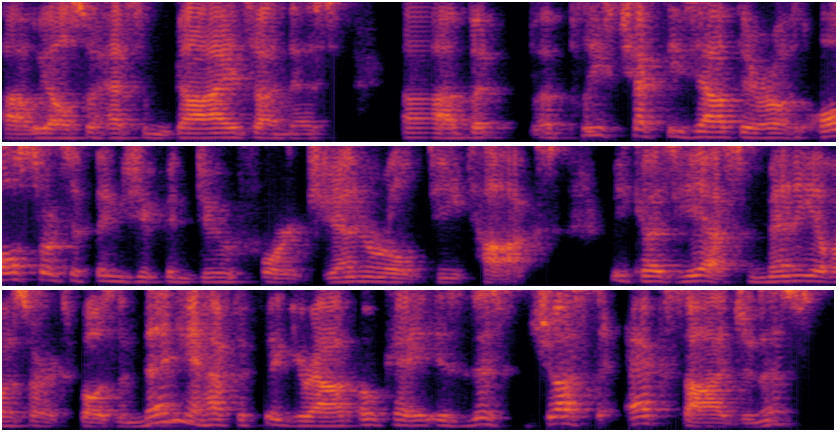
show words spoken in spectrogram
Uh, we also have some guides on this. Uh, but please check these out. There are all sorts of things you can do for general detox because, yes, many of us are exposed. And then you have to figure out okay, is this just exogenous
